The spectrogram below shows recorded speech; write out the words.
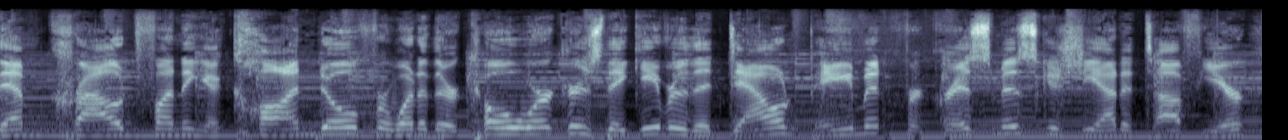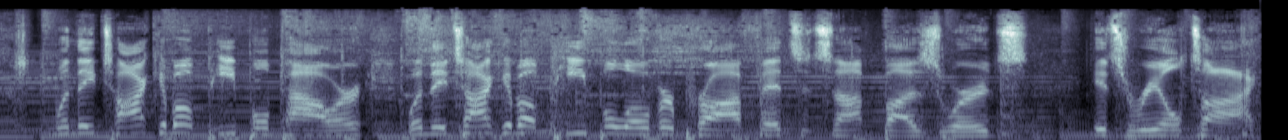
them crowdfunding a condo for one of their coworkers. They gave her the down payment for Christmas because she had a tough year. When they talk about people power, when they talk about people over profits, it's not buzzwords, it's real talk.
